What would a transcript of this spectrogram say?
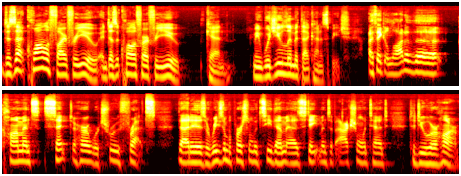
Does that qualify for you? And does it qualify for you, Ken? I mean, would you limit that kind of speech? I think a lot of the comments sent to her were true threats. That is, a reasonable person would see them as statements of actual intent to do her harm.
